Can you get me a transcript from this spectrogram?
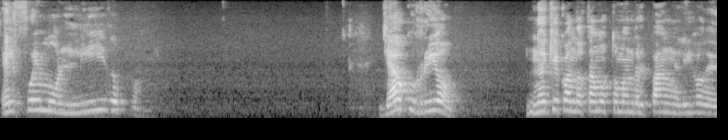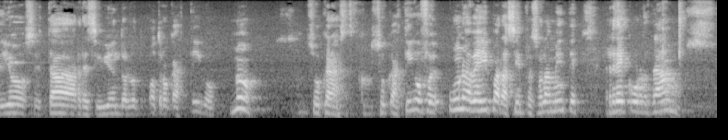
Él fue molido por mí. Ya ocurrió. No es que cuando estamos tomando el pan el Hijo de Dios está recibiendo otro castigo. No. Su, su castigo fue una vez y para siempre. Solamente recordamos.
